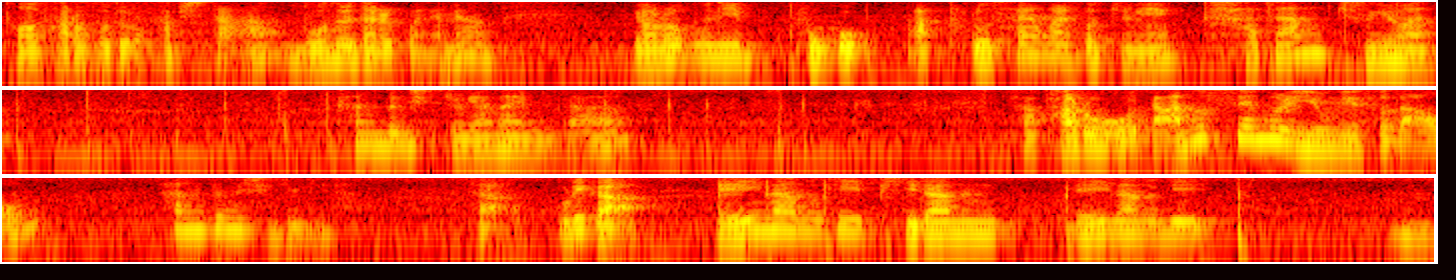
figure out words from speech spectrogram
더 다뤄보도록 합시다. 무엇을 다룰 거냐면 여러분이 보고 앞으로 사용할 것 중에 가장 중요한 항등식 중에 하나입니다. 자, 바로 나눗셈을 이용해서 나온 항등식입니다. 자, 우리가 a 나누기 b라는 a 나누기 음,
